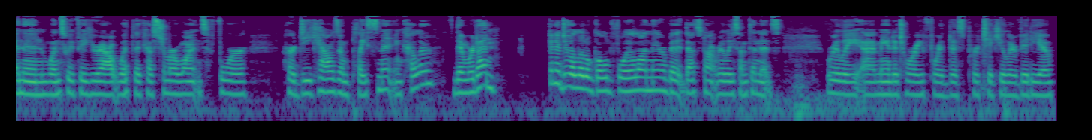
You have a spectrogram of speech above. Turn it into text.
and then once we figure out what the customer wants for her decals and placement and color, then we're done. Gonna do a little gold foil on there, but that's not really something that's really uh, mandatory for this particular video.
